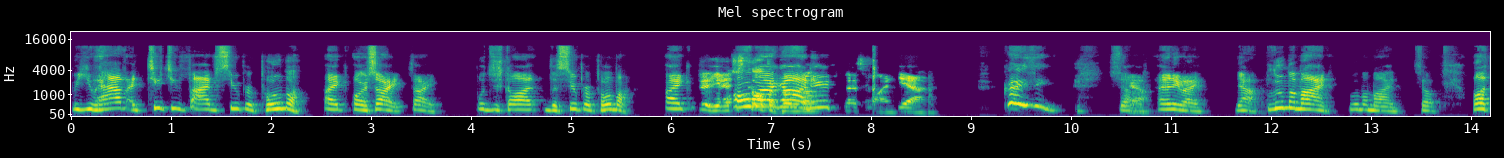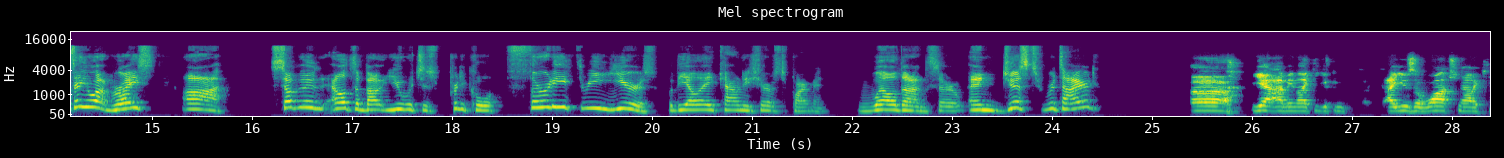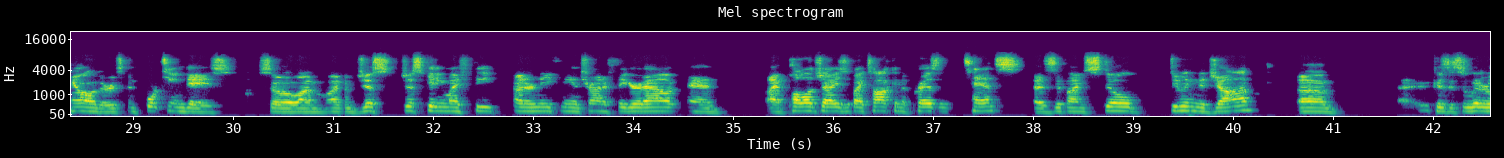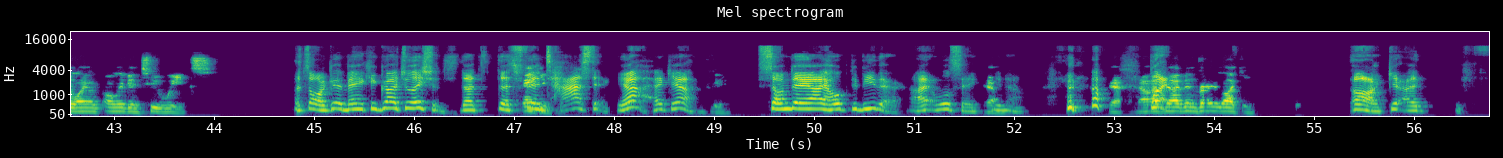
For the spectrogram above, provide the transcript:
but you have a 225 Super Puma. Like, or sorry, sorry, we'll just call it the Super Puma. Like, yeah Oh my God, Puma. dude. that's fine yeah crazy. So Yeah. anyway, yeah, blew my mind, blew my mind. So, well, I'll tell you what, Brice, uh, something else about you, which is pretty cool. 33 years with the LA County Sheriff's Department. Well done, sir. And just retired? Uh, yeah. I mean, like you can. I use a watch, not a calendar. It's been 14 days, so I'm I'm just just getting my feet underneath me and trying to figure it out. And I apologize if I talk in the present tense, as if I'm still doing the job, um, because it's literally only been two weeks. That's all good, man. Congratulations. That's that's Thank you. fantastic. Yeah, heck yeah. Someday I hope to be there. I will see, Yeah. you know. Yeah, no, But- I've, been very lucky. Oh, I-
